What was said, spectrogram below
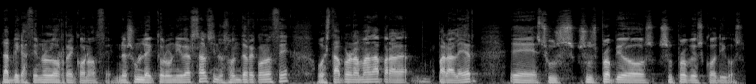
la aplicación no los reconoce. No es un lector universal, sino de reconoce o está programada para, para leer eh, sus, sus, propios, sus propios códigos.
